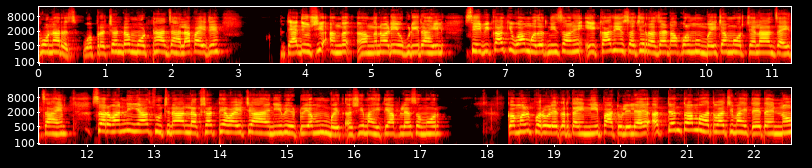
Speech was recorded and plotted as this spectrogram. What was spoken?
होणारच व प्रचंड मोठा झाला पाहिजे. त्या दिवशी अंग अंगणवाडी उघडी राहील. सेविका किंवा मदतनीसाने एका दिवसाची रजा टाकून मुंबईच्या मोर्चाला जायचं आहे. सर्वांनी या सूचना लक्षात ठेवायच्या आहे आणि भेटूया मुंबईत अशी माहिती आपल्यासमोर कमल परुळेकर ताईंनी पाठवलेली आहे. अत्यंत महत्त्वाची माहिती आहे ताईंनो.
